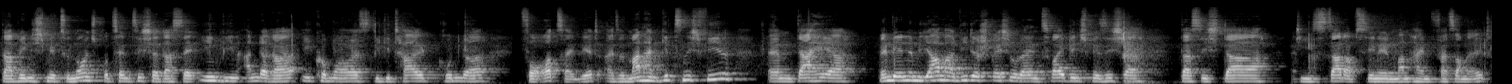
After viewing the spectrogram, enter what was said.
Da bin ich mir zu 90 Prozent sicher, dass da irgendwie ein anderer E-Commerce, Digitalgründer vor Ort sein wird. Also in Mannheim gibt's nicht viel. Ähm, daher, wenn wir in einem Jahr mal wieder sprechen oder in zwei, bin ich mir sicher, dass sich da die Startup-Szene in Mannheim versammelt.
